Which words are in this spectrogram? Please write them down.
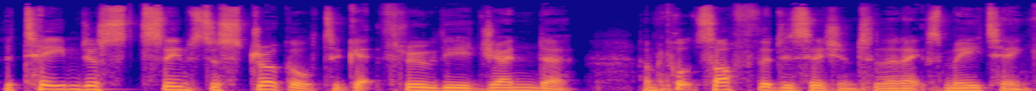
the team just seems to struggle to get through the agenda and puts off the decision to the next meeting.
